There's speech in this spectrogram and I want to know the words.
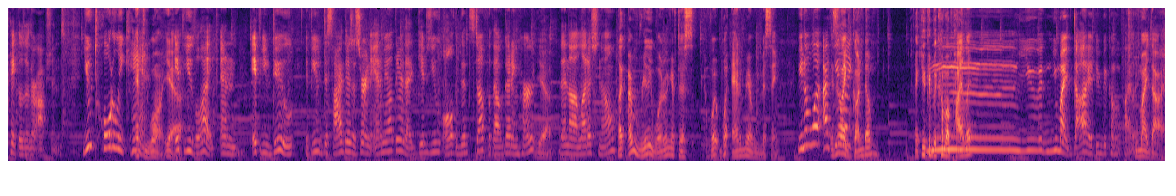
pick those other options. You totally can. If you want, yeah. If you like. And if you do, if you decide there's a certain anime out there that gives you all the good stuff without getting hurt, Yeah. then uh, let us know. Like I'm really wondering if there's what what anime are we missing? You know what? I Is it like, like, Gundam? Like you could become a pilot, Mm, you you might die if you become a pilot. you might die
